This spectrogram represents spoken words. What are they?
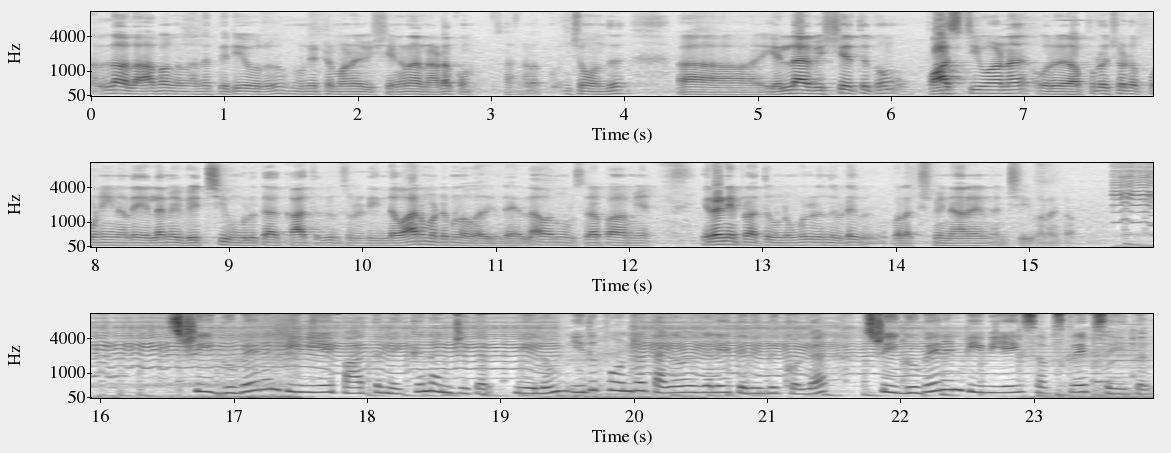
நல்ல லாபங்கள் நல்ல பெரிய ஒரு முன்னேற்றமான விஷயங்கள்லாம் நடக்கும். ஸோ அதனால் கொஞ்சம் வந்து எல்லா விஷயத்துக்கும் பாசிட்டிவான ஒரு அப்ரோச்சோட போனீங்கனாலே எல்லாமே வெற்றி உங்களுக்காக காத்திருக்குன்னு சொல்லிட்டு இந்த வாரம் மட்டுமில்ல வருகின்ற எல்லா வாரங்களும் சிறப்பாக அமைய இறைனை பார்த்து கொண்டு உங்களிடம் விட லக்ஷ்மி நாராயண் நன்றி வணக்கம். ஸ்ரீ குபேரன் டிவியை பார்த்தமைக்கு நன்றிகள். மேலும் இது போன்ற தகவல்களை தெரிந்து கொள்ள ஸ்ரீ குபேரன் டிவியை சப்ஸ்கிரைப் செய்யுங்கள்.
